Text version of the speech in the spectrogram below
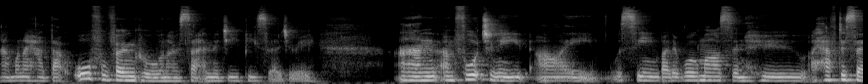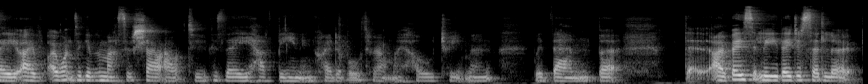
and when I had that awful phone call when I was sat in the GP surgery, And unfortunately, I was seen by the Royal Marsden, who I have to say, I, I want to give a massive shout out to because they have been incredible throughout my whole treatment with them. But I basically, they just said, look,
